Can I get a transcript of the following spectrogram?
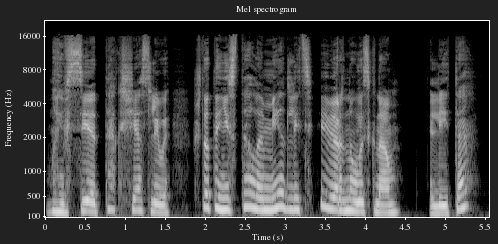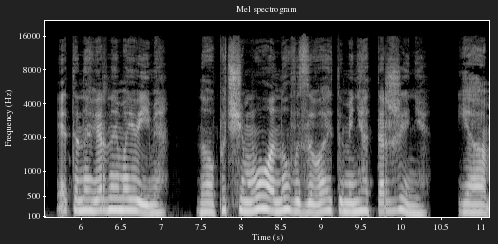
Мы все так счастливы, что ты не стала медлить и вернулась к нам. Лита — это, наверное, мое имя. Но почему оно вызывает у меня отторжение? Я...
